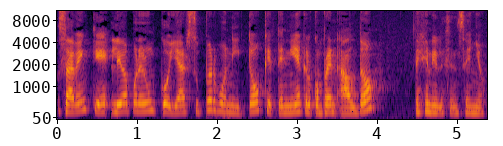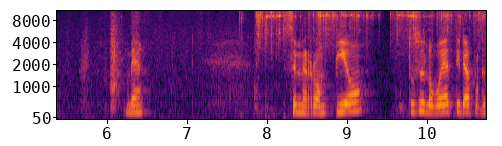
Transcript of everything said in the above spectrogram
¿Saben que Le iba a poner un collar súper bonito que tenía, que lo compré en Aldo. Dejen y les enseño. Vean. Se me rompió. Entonces lo voy a tirar porque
